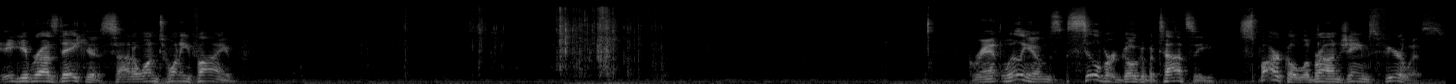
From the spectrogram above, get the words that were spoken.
Iggy Brazdeikis out of 125. Grant Williams, Silver Goga Bitadze, Sparkle LeBron James Fearless.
